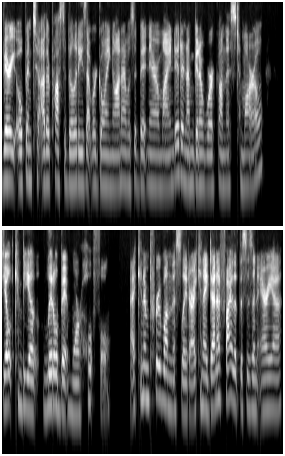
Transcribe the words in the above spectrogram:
very open to other possibilities that were going on. I was a bit narrow minded, and I'm going to work on this tomorrow guilt can be a little bit more hopeful. I can improve on this later. I can identify that this is an area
